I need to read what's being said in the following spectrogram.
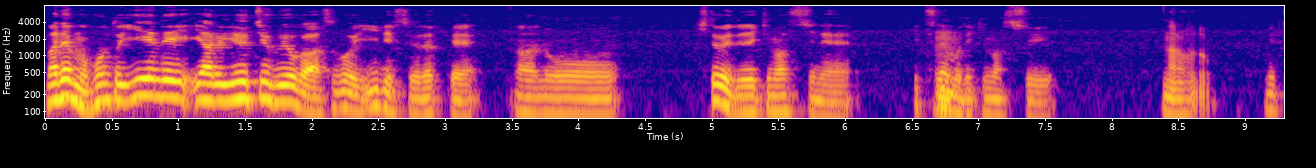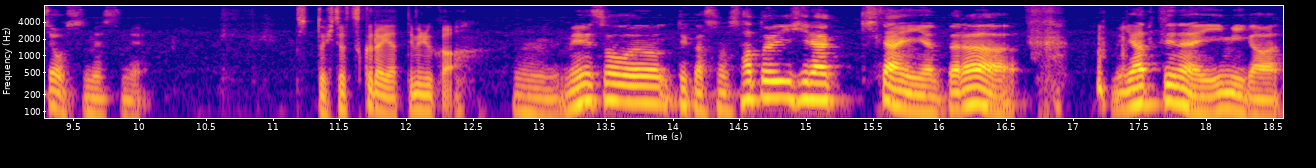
まあでも本当家でやる YouTube ヨガはすごいいいですよ。だって、あのー一人でできますしね。いつでもできますし、なるほど。めっちゃおすすめですね。ちょっと一つくらいやってみるか。うん。瞑想っていうか、その悟り開きたいんやったら、やってない意味が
